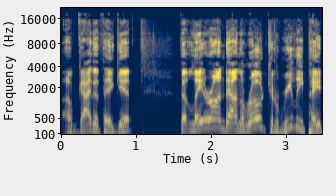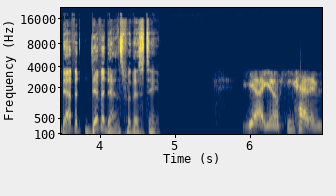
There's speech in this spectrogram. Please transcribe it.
a guy that they get that later on down the road could really pay div- dividends for this team. Yeah, you know, he had a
